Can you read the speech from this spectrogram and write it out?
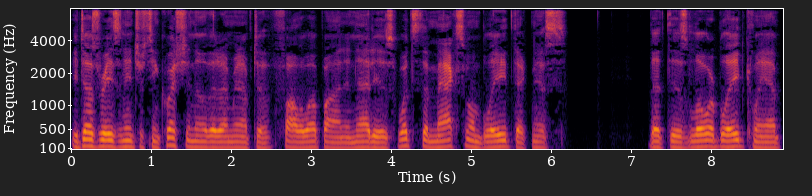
It does raise an interesting question, though, that I'm going to have to follow up on, and that is what's the maximum blade thickness that this lower blade clamp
